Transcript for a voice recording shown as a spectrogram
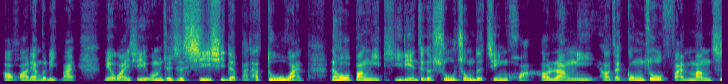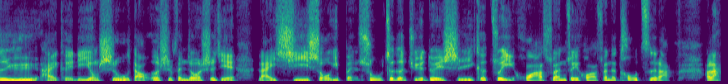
好，花两个礼拜没有关系，我们就是细细的把它读完，然后我帮你提炼这个书中的精华，好，让你好在工作繁忙之余，还可以利用十五到二十分钟的时间来吸收一本书，这个绝对是一个最划算、最划算的投资啦。好啦，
